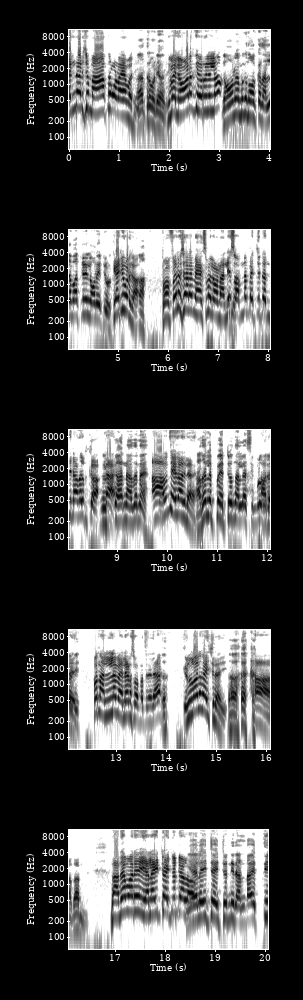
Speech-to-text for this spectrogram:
എണ്ണടിച്ച് മാത്രം കൊണ്ടായാൽ മതി. മാത്രം ഓടിയാ മതി. ഇപ്പൊ ലോണൊക്കെ കയറില്ലല്ലോ ലോൺ നമുക്ക് നോക്കാം. നല്ല പാർട്ടിയുടെ ലോൺ കയറ്റി കൊടുക്കാം. കയറ്റി കൊടുക്കാം. പ്രൊഫൈൽ ഉഷാറെ മാക്സിമം ലോൺ അല്ലെങ്കിൽ സ്വർണം വെച്ചിട്ട് എന്തിനാ അത് എടുക്കുക? അതന്നെ. ആ അതും ചെയ്താതില്ലേ അതല്ല ഇപ്പൊ ഏറ്റവും നല്ല സിമ്പിൾ ഇപ്പൊ നല്ല വിലയാണ് സ്വർണത്തിന് ഉള്ളോലെ കഴിച്ചില്ലായി ആ. അതാണ് എന്നാ അതേമാതിരി എലൈറ്റ് ഐ ട്വന്റി ഉള്ള എലൈറ്റ് ഐ ട്വന്റി രണ്ടായിരത്തി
